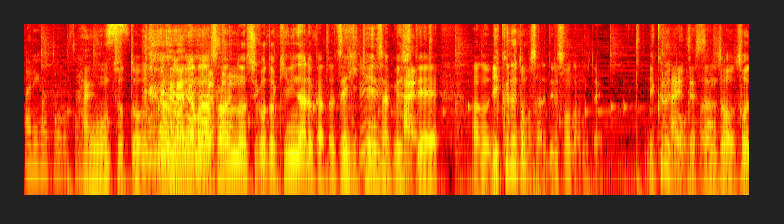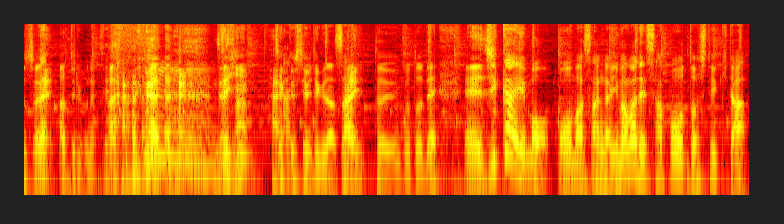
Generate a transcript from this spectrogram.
ありがとうございます。もうちょっとあの 山田さんの仕事気になる方ぜひ検索して、あのリクルートもされてるそうなので。リクルート、そうそうですよね、はい。合ってるよね。はい。ぜひチェックしてみてください。ということで、えー次回も大場さんが今までサポートしてきた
